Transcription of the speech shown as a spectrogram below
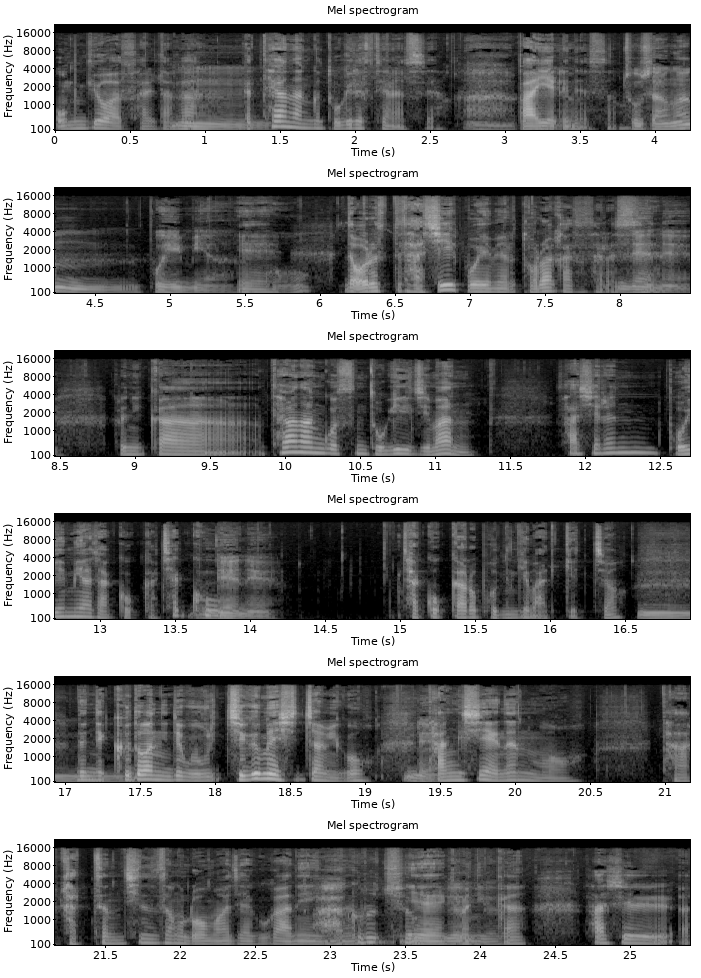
옮겨와서 살다가 음. 그러니까 태어난 건 독일에서 태어났어요. 아, 바이에른에서. 조상은 보헤미아. 예. 근데 어렸을 때 다시 보헤미아로 돌아가서 살았어요. 네네. 그러니까 태어난 곳은 독일이지만 사실은 보헤미아 작곡가, 체코 네네. 작곡가로 보는 게 맞겠죠. 음, 근데 이제 그동안 이제 우리 지금의 시점이고 네. 당시에는 뭐 다 같은 신성 로마 제국 안에 있는 아, 그렇죠. 예, 예, 그러니까 사실 어,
